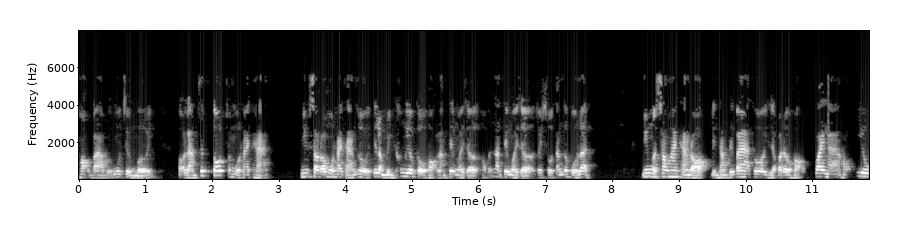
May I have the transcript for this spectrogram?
họ vào một môi trường mới, họ làm rất tốt trong một, hai tháng. Nhưng sau đó một, hai tháng rồi, tức là mình không yêu cầu họ làm thêm ngoài giờ, họ vẫn làm thêm ngoài giờ, doanh số tăng gấp 4 lần. Nhưng mà sau hai tháng đó, đến tháng thứ ba thôi là bắt đầu họ quay ra, họ yêu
